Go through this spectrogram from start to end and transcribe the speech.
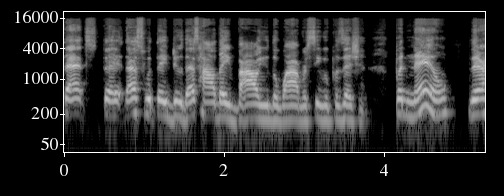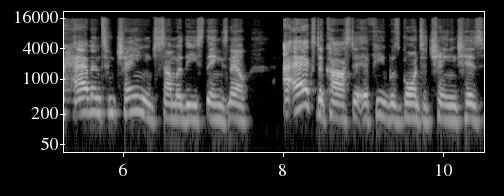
that's the, that's what they do. That's how they value the wide receiver position. But now they're having to change some of these things. Now, I asked DeCosta if he was going to change his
